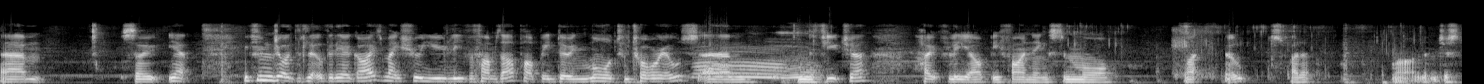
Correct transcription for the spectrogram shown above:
Um, so yeah if you enjoyed this little video guys make sure you leave a thumbs up I'll be doing more tutorials um, in the future hopefully I'll be finding some more like oh spider. Well let me just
